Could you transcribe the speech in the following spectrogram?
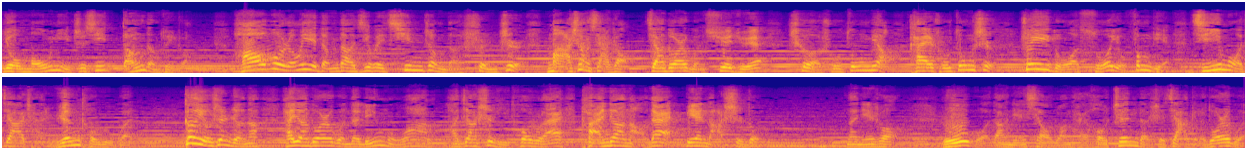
有谋逆之心等等罪状。好不容易等到机会亲政的顺治，马上下诏将多尔衮削爵、撤出宗庙、开除宗室、追夺所有封典、即没家产、人口入关。更有甚者呢，还将多尔衮的陵墓挖了，还将尸体拖出来砍掉脑袋，鞭打示众。那您说，如果当年孝庄太后真的是嫁给了多尔衮，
